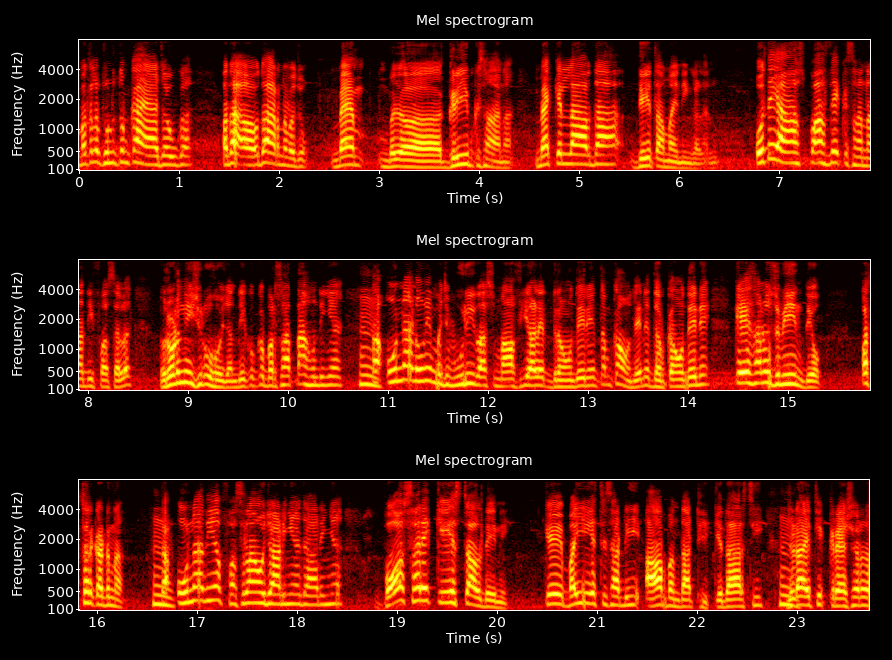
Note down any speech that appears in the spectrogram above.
ਮਤਲਬ ਤੁਹਾਨੂੰ ਧਮਕਾਇਆ ਜਾਊਗਾ। ਉਦਾ ਉਦਾਹਰਨ ਵਜੋਂ ਮੈਂ ਗਰੀਬ ਕਿਸਾਨ ਆ। ਮੈਂ ਕਿੱਲਾ ਆਪਦਾ ਦੇਤਾ ਮਾਈਨਿੰਗ ਵਾਲਿਆਂ ਨੂੰ। ਉਹਦੇ ਆਸ-ਪਾਸ ਦੇ ਕਿਸਾਨਾਂ ਦੀ ਫਸਲ ਰੁੜਨੀ ਸ਼ੁਰੂ ਹੋ ਜਾਂਦੀ ਕਿਉਂਕਿ ਬਰਸਾਤਾਂ ਹੁੰਦੀਆਂ। ਤਾਂ ਉਹਨਾਂ ਨੂੰ ਵੀ ਮਜਬੂਰੀ ਬਸ ਮਾਫੀਆ ਵਾਲੇ ਡਰਾਉਂਦੇ ਨੇ ਧਮਕਾਉਂਦੇ ਨੇ ਦਬਕਾਉਂਦੇ ਨੇ ਕਿ ਸਾਨੂੰ ਜ਼ਮੀਨ ਦਿਓ ਪੱਥਰ ਕੱਢਣਾ ਤਾਂ। ਉਹਨਾਂ ਦੀਆਂ ਫਸਲਾਂ ਉਜਾੜੀਆਂ ਜਾ ਰਹੀਆਂ ਬਹੁਤ ਸਾਰੇ ਕੇਸ ਚੱਲਦੇ ਨੇ ਕਿ ਬਈ ਇੱਥੇ ਸਾਡੀ ਆਹ ਬੰਦਾ ਠੇਕੇਦਾਰ ਸੀ। ਜਿਹੜਾ ਇੱਥੇ ਕ੍ਰੈਸ਼ਰ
